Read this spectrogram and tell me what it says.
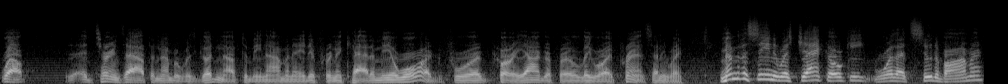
Well, it turns out the number was good enough to be nominated for an Academy Award for choreographer LeRoy Prinz. Anyway, remember the scene in which Jack Oakie wore that suit of armor?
